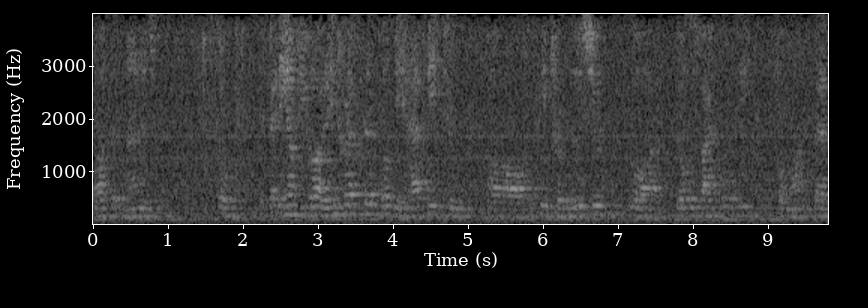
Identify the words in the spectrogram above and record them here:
water management. So if any of you are interested, we'll be happy to uh, introduce you uh, those faculty from us that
